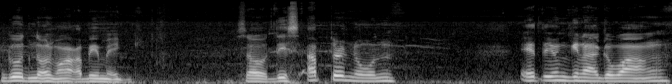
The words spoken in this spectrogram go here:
Good noon mga kabimig. So this afternoon, ito yung ginagawang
